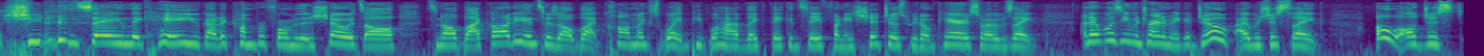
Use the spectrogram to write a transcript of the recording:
she'd been saying like, "Hey, you got to come perform at the show. It's all it's an all black audience. There's all black comics. White people have like they can say funny shit to us. We don't care." So I was like, and I wasn't even trying to make a joke. I was just like, "Oh, I'll just."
